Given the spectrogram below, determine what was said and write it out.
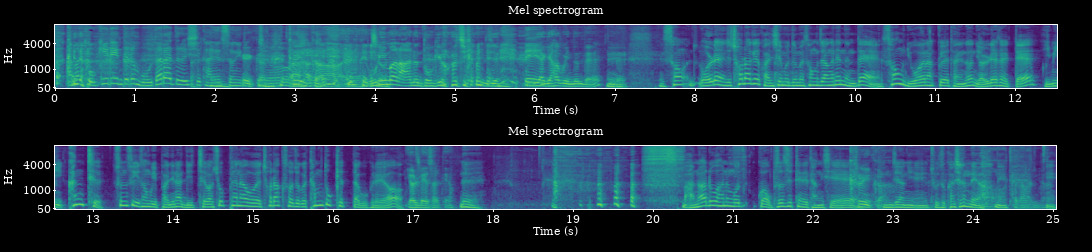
아마 독일인들은 못 알아들으실 가능성이 그러니까, 높죠. 그러니까 네. 네. 우리만 아는 독일어로 지금 이제 네. 이야기하고 있는데. 네. 네. 성, 원래 이제 철학에 관심을 두며 성장을 했는데 성 요한학교에 다니던 14살 때 이미 칸트, 순수 이성 비판이나 니체와 쇼펜하우의 철학 서적을 탐독했다고 그래요. 14살 때요? 네. 만화로 하는 것과 없었을 텐데 당시에 그러니까. 굉장히 조숙하셨네요. 어, 네. 대단합니다. 네.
